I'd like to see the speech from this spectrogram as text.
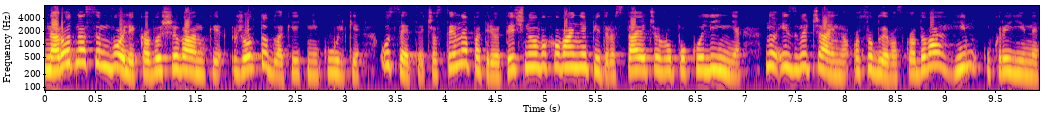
Народна символіка, вишиванки, жовто-блакитні кульки – усе це частина патріотичного виховання підростаючого покоління. Ну і, звичайно, особлива складова – гімн України,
